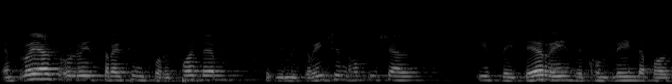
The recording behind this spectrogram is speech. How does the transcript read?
Employers always threaten to report them to immigration officials if they dare raise a complaint about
